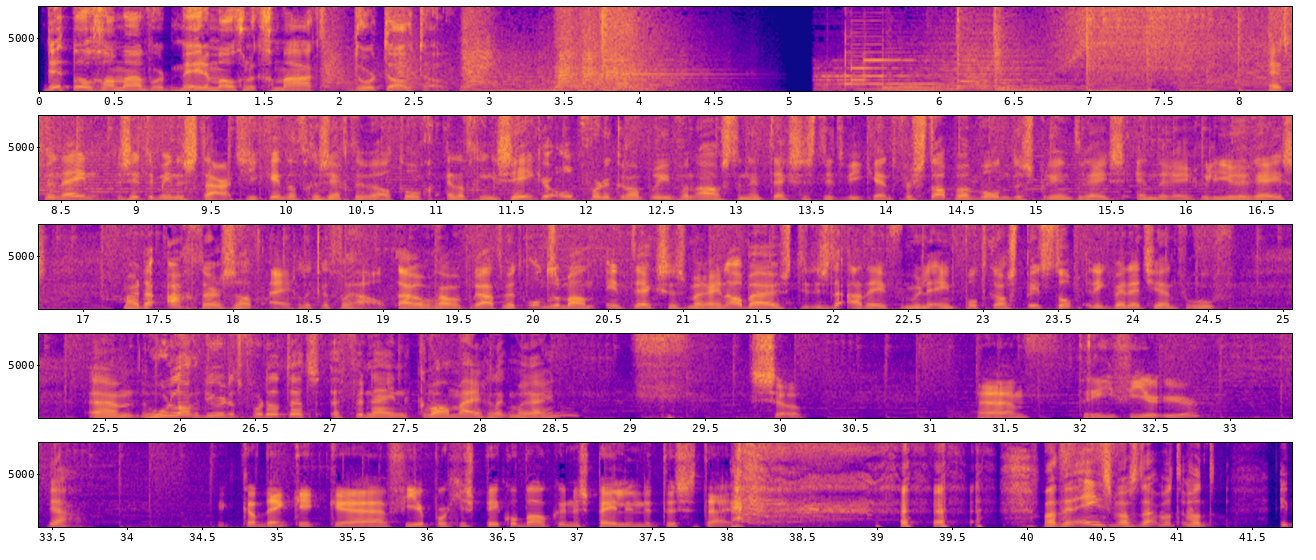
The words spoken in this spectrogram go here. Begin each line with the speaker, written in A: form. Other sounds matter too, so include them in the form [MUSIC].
A: Dit programma wordt mede mogelijk gemaakt door Toto.
B: Het venijn zit hem in de staart. Je kent dat gezegde wel, toch? En dat ging zeker op voor de Grand Prix van Austin in Texas dit weekend. Verstappen won de sprintrace en de reguliere race. Maar daarachter zat eigenlijk het verhaal. Daarom gaan we praten met onze man in Texas, Marijn Abbuis. Dit is de AD Formule 1 podcast Pitstop en ik ben Etienne Verhoef. Ehm, hoe lang duurde het voordat het venijn kwam eigenlijk, Marijn?
C: Zo. Ehm, drie, vier uur?
B: Ja,
C: Ik had denk ik eh, vier potjes pikkelbal kunnen spelen in de tussentijd. [LAUGHS] [LAUGHS]
B: Want ineens was daar, want, want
